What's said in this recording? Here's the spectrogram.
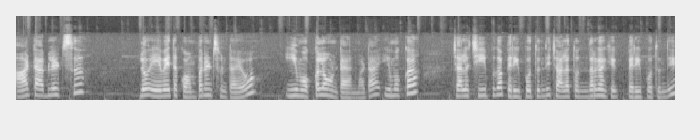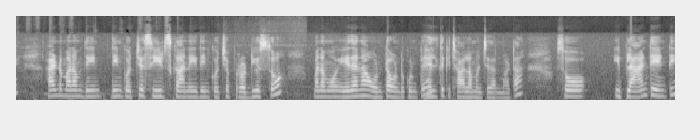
ఆ ట్యాబ్లెట్స్లో ఏవైతే కాంపోనెంట్స్ ఉంటాయో ఈ మొక్కలో ఉంటాయన్నమాట. ఈ మొక్క చాలా చీప్గా పెరిగిపోతుంది చాలా తొందరగా పెరిగిపోతుంది. అండ్ మనం దీని దీనికి వచ్చే సీడ్స్ కానీ దీనికి వచ్చే ప్రొడ్యూస్తో మనము ఏదైనా వంట వండుకుంటే హెల్త్కి చాలా మంచిదన్నమాట. సో ఈ ప్లాంట్ ఏంటి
